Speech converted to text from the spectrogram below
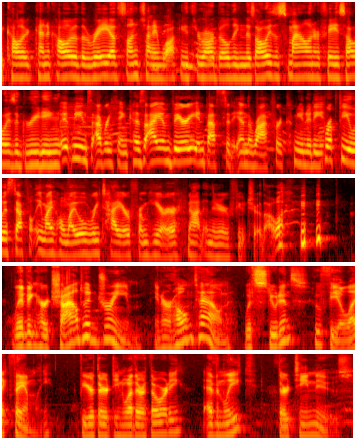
We call her, kind of call her the ray of sunshine walking through our building. There's always a smile on her face, always a greeting. It means everything because I am very invested in the Rockford community. Brookview is definitely my home. I will retire from here, not in the near future though. Living her childhood dream in her hometown with students who feel like family. For your 13 Weather Authority, Evan Leake, 13 News.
